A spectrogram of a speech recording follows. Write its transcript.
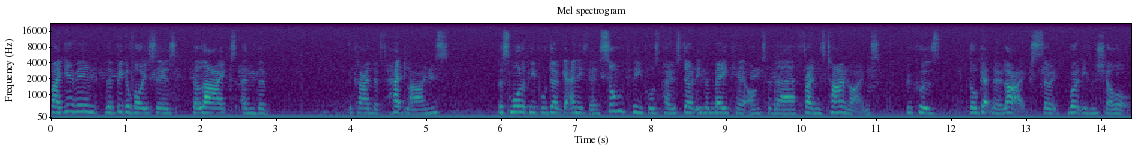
by giving the bigger voices the likes and the the kind of headlines, the smaller people don't get anything. Some people's posts don't even make it onto their friends' timelines because they'll get no likes, so it won't even show up.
